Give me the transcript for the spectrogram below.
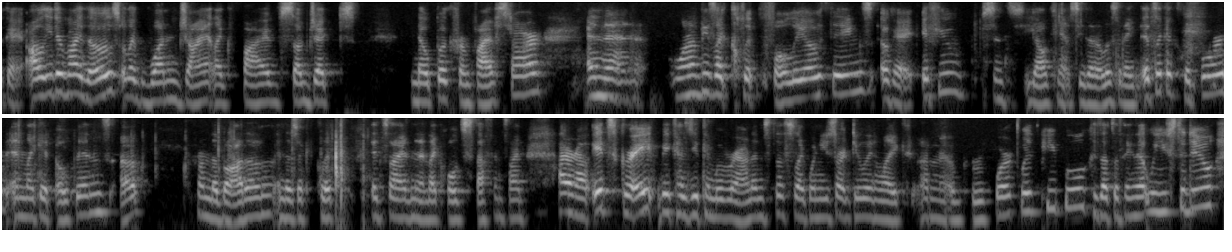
Okay, I'll either buy those or like one giant like five subject notebook from Five Star, and then one of these like clip folio things. Okay, if you since y'all can't see that are listening, it's like a clipboard and like it opens up from the bottom and there's like a clip inside and it like holds stuff inside. I don't know. It's great because you can move around and stuff. So like when you start doing like I don't know group work with people because that's a thing that we used to do.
